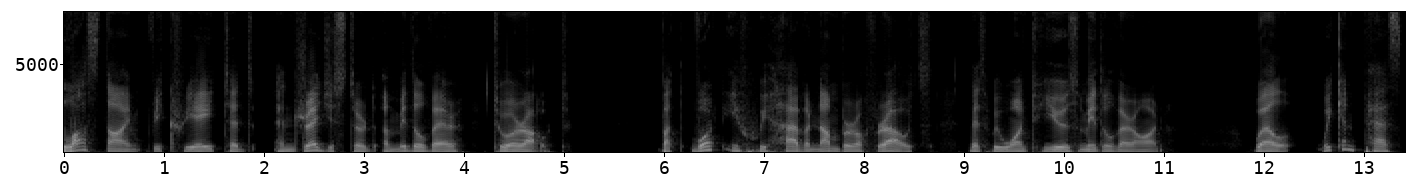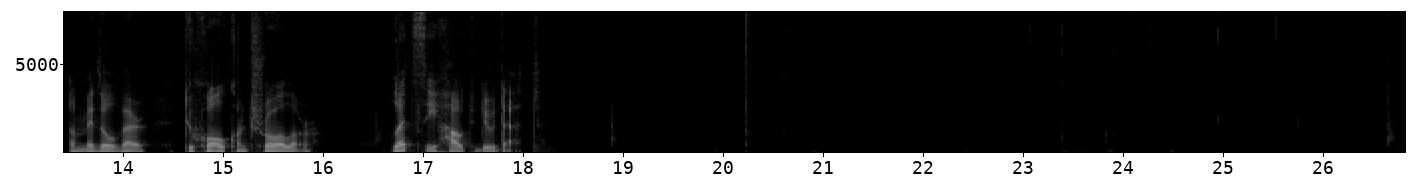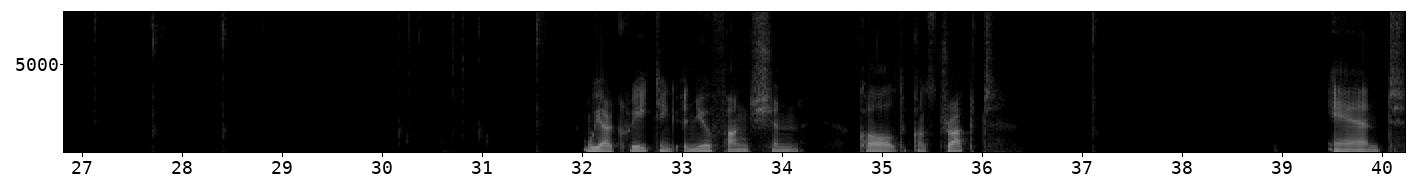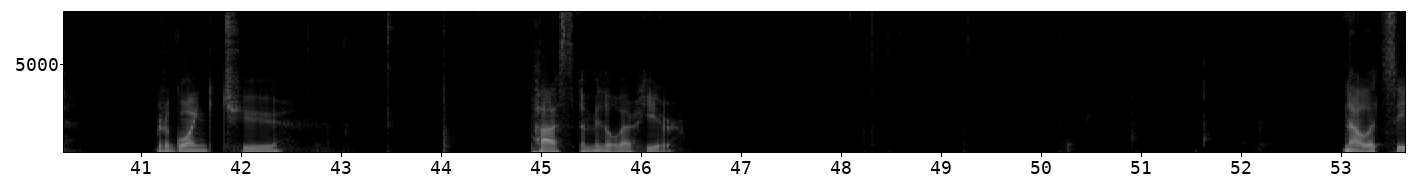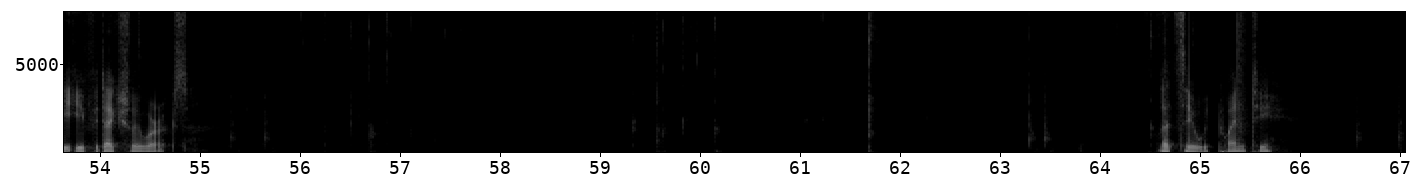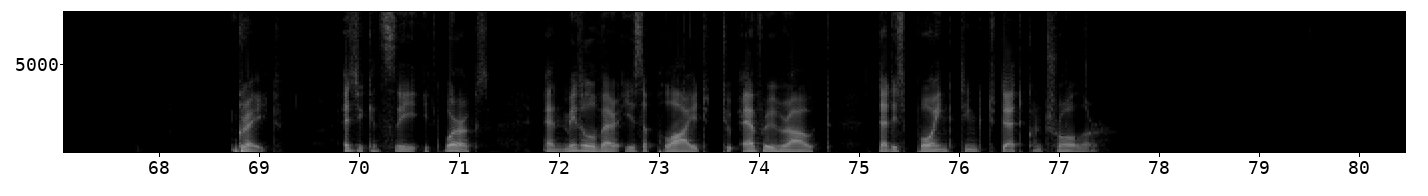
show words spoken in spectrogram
Last time we created and registered a middleware to a route. But what if we have a number of routes that we want to use middleware on? Well, we can pass a middleware to whole controller. Let's see how to do that. We are creating a new function called construct and we're going to pass a middleware here. Now let's see if it actually works. Let's see with 20. Great. As you can see, it works and middleware is applied to every route that is pointing to that controller.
